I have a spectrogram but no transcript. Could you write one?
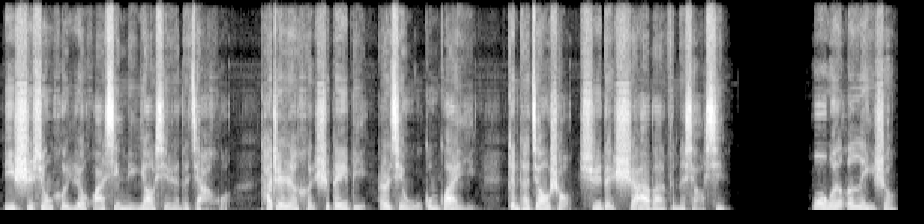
以师兄和月华性命要挟人的家伙。他这人很是卑鄙，而且武功怪异，跟他交手须得十二万分的小心。”莫文嗯了一声，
